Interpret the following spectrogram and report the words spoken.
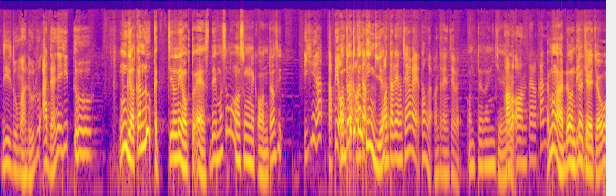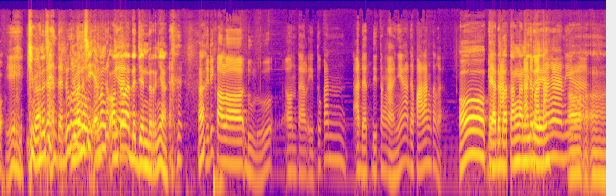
di rumah dulu adanya itu. Enggak kan lu kecil nih waktu SD, masa mau langsung naik ontel sih? Iya, tapi Ontel tuh kan tinggi ya? Ontel yang cewek, tau nggak? Ontel yang cewek. Ontel yang cewek. Kalau ontel kan Emang ada ontel cewek cowok? Ih, Gimana sih? dan- dan dulu Gimana sih? Emang bentuknya. ontel ada gendernya? Hah? Jadi kalau dulu ontel itu kan ada di tengahnya ada palang tau nggak? Oh, kayak Biar ada batangan ada gitu ya? batangan, iya. Oh, oh, oh.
